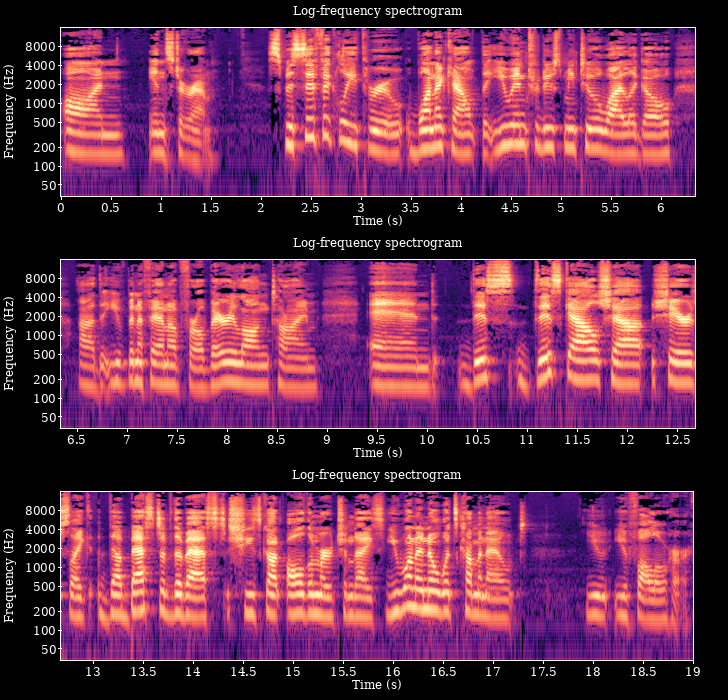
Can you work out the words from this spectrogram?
on Instagram, specifically through one account that you introduced me to a while ago, uh, that you've been a fan of for a very long time. And this this gal sh- shares like the best of the best. She's got all the merchandise. You want to know what's coming out? You you follow her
